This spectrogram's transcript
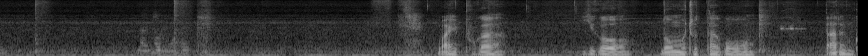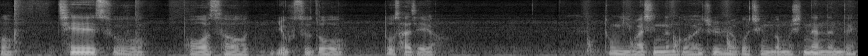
음. 나도 먹을게. 와이프가 이거 너무 좋다고 다른 거 채수, 버섯, 육수도 또 사재요. 동이 맛있는 거 해주려고 지금 너무 신났는데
